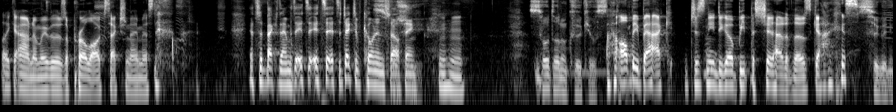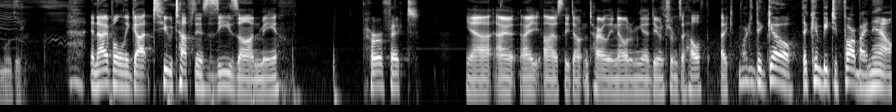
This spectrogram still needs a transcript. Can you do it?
like I don't know. Maybe there's a prologue section I missed. it's a back then. It's it's it's a Detective Conan style thing. Mm-hmm. I'll be back. Just need to go beat the shit out of those guys. and I've only got two toughness Z's on me. Perfect. Yeah, I, I honestly don't entirely know what I'm gonna do in terms of health. Like, where did they go? They couldn't be too far by now.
